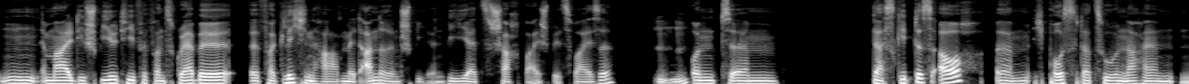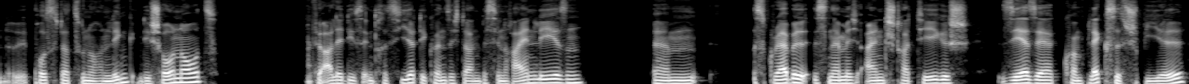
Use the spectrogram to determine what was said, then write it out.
hm, mal die Spieltiefe von Scrabble äh, verglichen haben mit anderen Spielen, wie jetzt Schach beispielsweise. Mhm. Und ähm, das gibt es auch. Ähm, ich poste dazu nachher poste dazu noch einen Link in die Show Notes. Für alle, die es interessiert, die können sich da ein bisschen reinlesen. Ähm, Scrabble ist nämlich ein strategisch sehr, sehr komplexes Spiel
